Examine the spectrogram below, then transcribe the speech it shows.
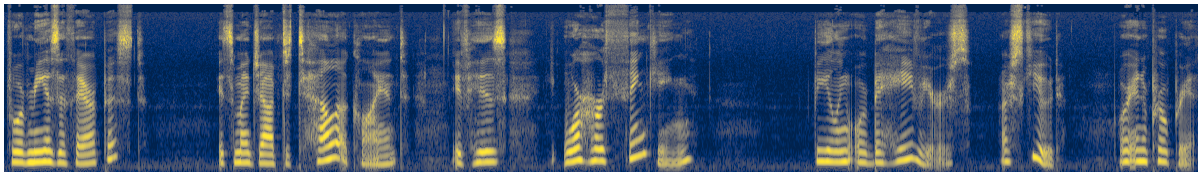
For me as a therapist, it's my job to tell a client if his or her thinking, feeling, or behaviors are skewed or inappropriate.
